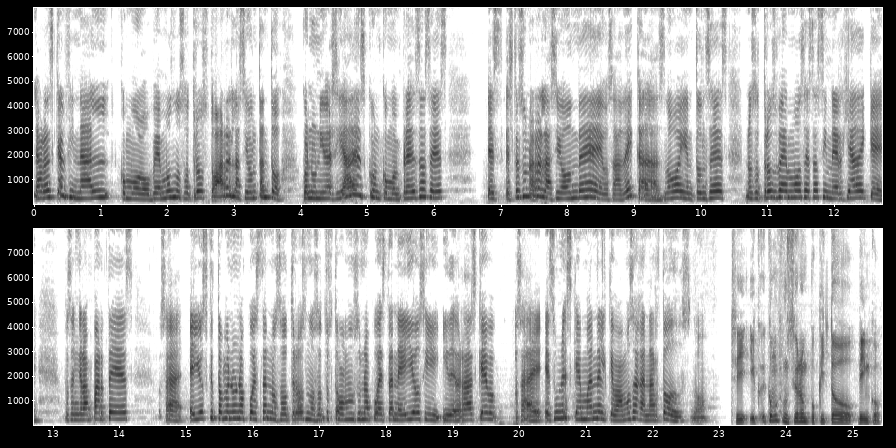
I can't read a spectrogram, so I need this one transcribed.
la verdad es que al final, como vemos nosotros, toda relación tanto con universidades con, como empresas es es, esta es una relación de, o sea, décadas, ¿no? Y entonces nosotros vemos esa sinergia de que, pues en gran parte es, o sea, ellos que tomen una apuesta en nosotros, nosotros tomamos una apuesta en ellos y, y de verdad es que, o sea, es un esquema en el que vamos a ganar todos, ¿no? Sí, ¿y cómo funciona un poquito Vinco?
